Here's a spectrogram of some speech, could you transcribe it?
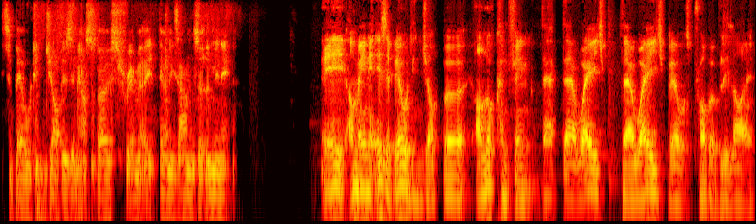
it's a building job, isn't it? I suppose for him on his hands at the minute. It, I mean, it is a building job, but I look and think their their wage their wage bill is probably like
